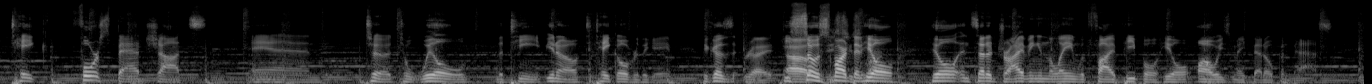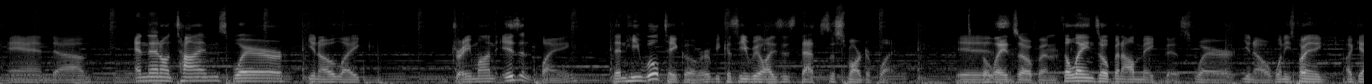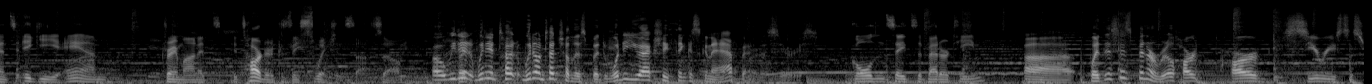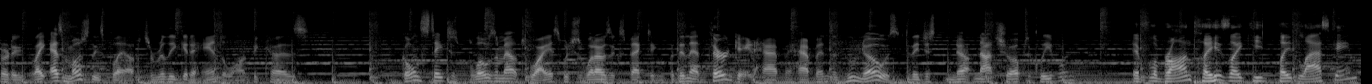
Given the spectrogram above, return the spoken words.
take force bad shots and to to will the team, you know, to take over the game because Right. he's Oh, so he's smart that he'll he'll instead of driving in the lane with five people, he'll always make that open pass. And um, and then on times where you know like Draymond isn't playing, then he will take over because he realizes that's the smarter play. Is The lane's open. the lane's open. I'll make this. Where you know when he's playing against Iggy and Draymond, it's it's harder because they switch and stuff. So Oh, we didn't we didn't touch we don't touch on this, but what do you actually think is going to happen in this series? Golden State's the better team. Uh, but this has been a real hard hard series to sort of like as most of these playoffs to really get a handle on because Golden State just blows them out twice, which is what I was expecting. But then that third game hap- happens, and who knows? Do they just not, not show up to Cleveland? If LeBron plays like he played last game,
